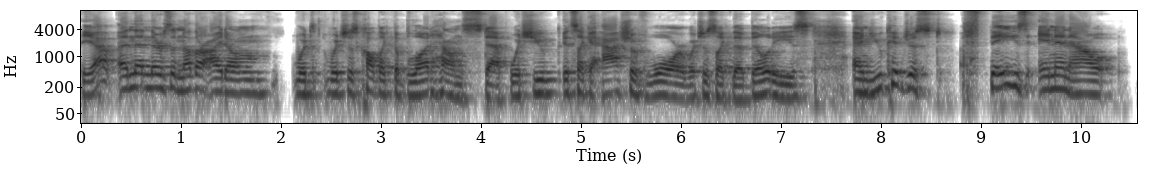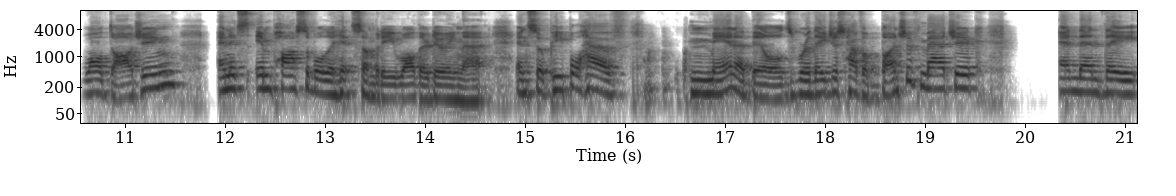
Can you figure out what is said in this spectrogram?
Yeah, and then there's another item which which is called like the Bloodhound Step, which you it's like an Ash of War, which is like the abilities, and you could just phase in and out while dodging, and it's impossible to hit somebody while they're doing that. And so people have mana builds where they just have a bunch of magic and then they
